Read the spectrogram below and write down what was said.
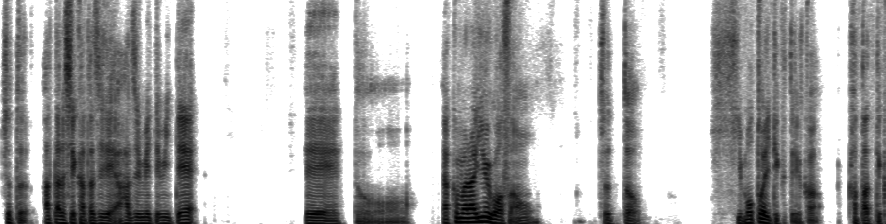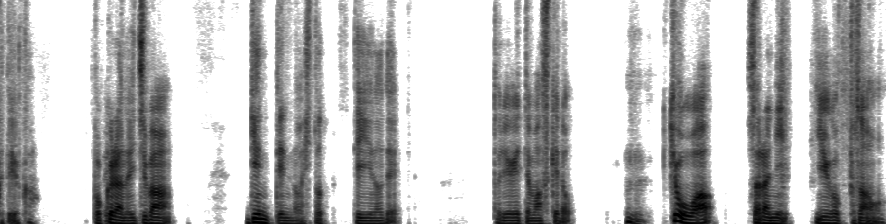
ちょっと新しい形で始めてみて、えーっと、中村勇吾さんをちょっと紐解いていくというか、語っていくというか、僕らの一番原点の人っていうので取り上げてますけど、うん今日はさらに yugop さんを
